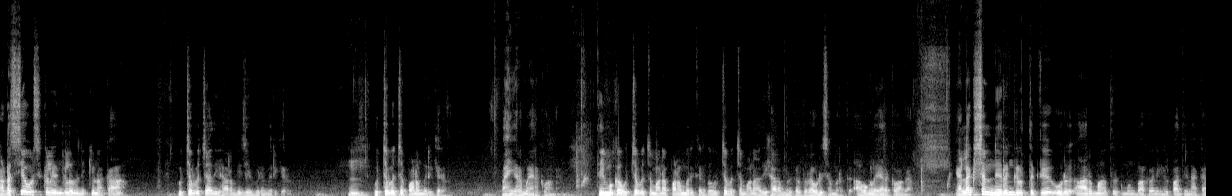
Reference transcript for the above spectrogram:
கடைசியாக ஒரு சிக்கல் எங்கே வந்து நிற்கும்னாக்கா உச்சபட்ச அதிகாரம் பிஜேபியிடம் இருக்கிறது. உச்சபட்ச பணம் இருக்கிறது. பயங்கரமாக இறக்குவாங்க. திமுக உச்சபட்சமான பணம் இருக்கிறது உச்சபட்சமான அதிகாரம் இருக்கிறது ரவுடிசம் இருக்குது அவங்கள இறக்குவாங்க. எலெக்ஷன் நெருங்கிறதுக்கு ஒரு ஆறு மாதத்துக்கு முன்பாகவே நீங்கள் பார்த்தீங்கன்னாக்கா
